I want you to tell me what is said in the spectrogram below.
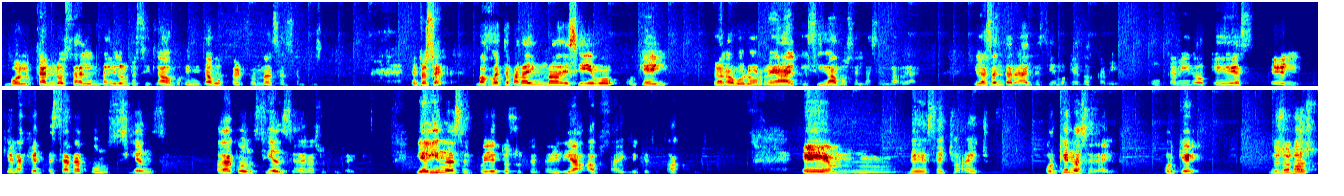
volcarnos al nylon reciclado porque necesitamos performance al 100%. Entonces, bajo este paradigma decidimos, ok, pero hagámoslo real y sigamos en la senda real. Y la senda real decidimos que hay dos caminos. Un camino que es el que la gente se haga conciencia, haga conciencia de la sustentabilidad. Y ahí nace el proyecto de sustentabilidad Upcycling que tú estabas comentando, eh, de desecho a hechos. ¿Por qué nace de ahí? Porque nosotros,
